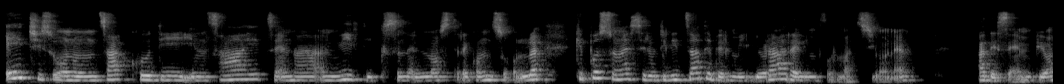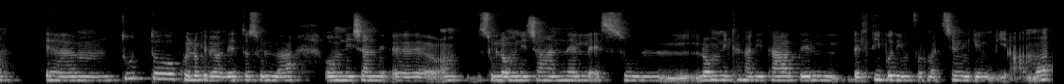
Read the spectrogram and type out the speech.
e ci sono un sacco di insights e analytics nelle nostre console che possono essere utilizzate per migliorare l'informazione. Ad esempio, ehm, tutto quello che abbiamo detto sulla omnichannel, eh, sull'omnichannel e sull'omnicanalità del, del tipo di informazioni che inviamo,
